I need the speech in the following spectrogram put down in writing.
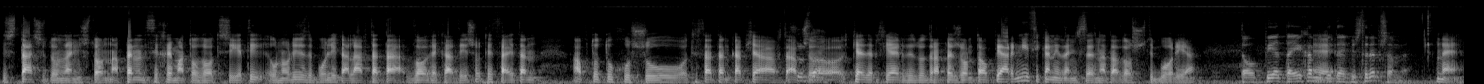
η στάση των δανειστών απέναντι στη χρηματοδότηση, γιατί γνωρίζετε πολύ καλά αυτά τα 12 δις, ότι θα ήταν από το του Χουσού, ότι θα ήταν κάποια αυτά από Σωστά. το κέντρο κέρδη των τραπεζών, τα οποία αρνήθηκαν οι δανειστές να τα δώσουν στην πορεία. Τα οποία τα είχαμε και τα επιστρέψαμε. Ναι,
